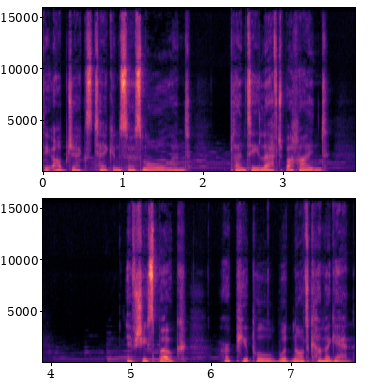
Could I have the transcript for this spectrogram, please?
The objects taken so small and plenty left behind? If she spoke, her pupil would not come again,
